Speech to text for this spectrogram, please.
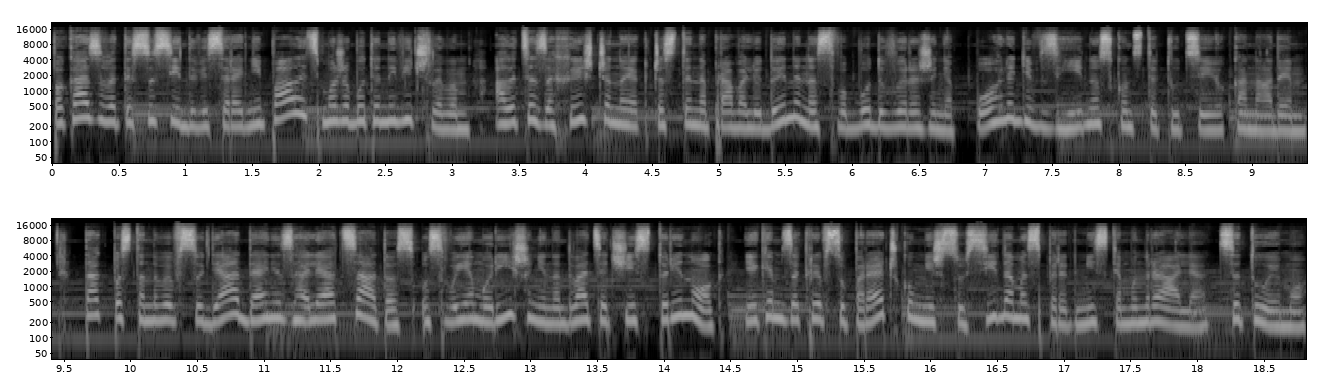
Показувати сусідові середній палець може бути невічливим, але це захищено як частина права людини на свободу вираження поглядів згідно з Конституцією Канади. Так постановив суддя Деніс Галіацатос у своєму рішенні на 26 сторінок, яким закрив суперечку між сусідами з передмістя Монреаля. Цитуємо:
